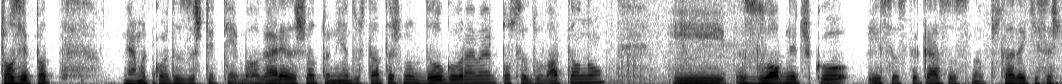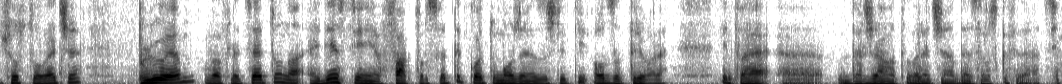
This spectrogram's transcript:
Този път няма кой да защити България, защото ние достатъчно дълго време, последователно и злобничко и с така, с напоследък и с чувство вече, плюем в лицето на единствения фактор в света, който може да ни защити от затриване. И това е, е държавата, наречена днес Руска федерация.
